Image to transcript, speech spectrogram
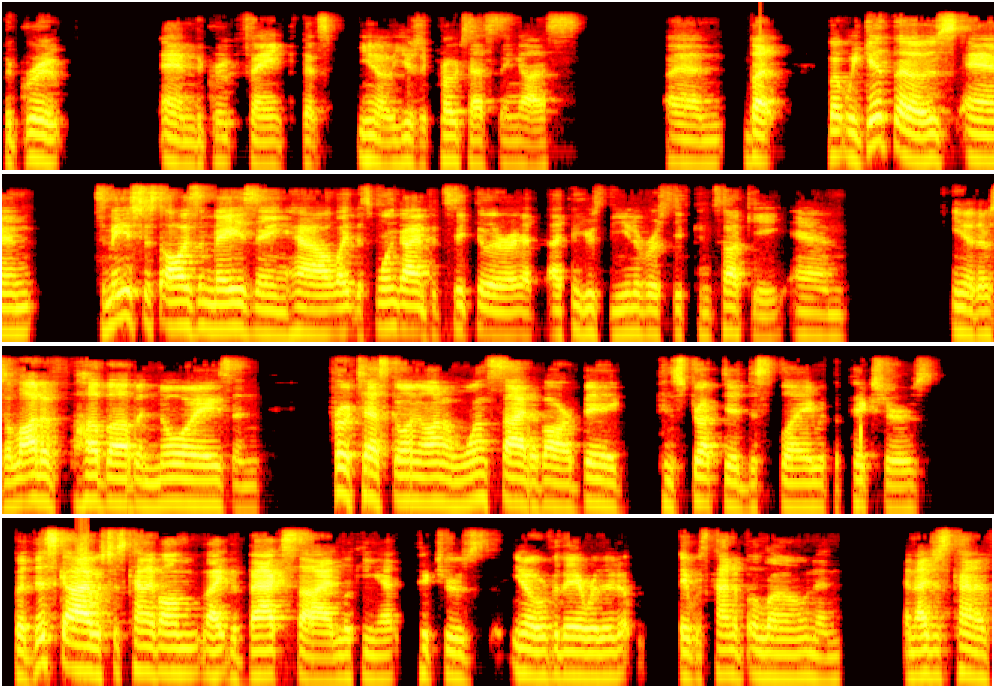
the group and the group think that's, you know, usually protesting us. And but but we get those, and to me, it's just always amazing how, like this one guy in particular, at, I think it was the University of Kentucky, and you know, there's a lot of hubbub and noise and protests going on on one side of our big constructed display with the pictures. But this guy was just kind of on like the backside looking at pictures, you know, over there where it was kind of alone. And, and I just kind of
